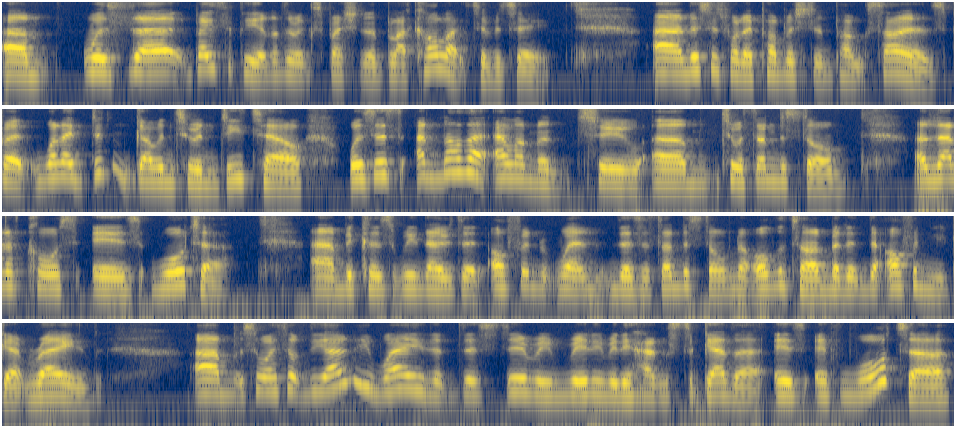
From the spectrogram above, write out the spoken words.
um, was uh, basically another expression of black hole activity. And this is what I published in Punk Science. But what I didn't go into in detail was there's another element to um, to a thunderstorm, and that of course is water. Um, because we know that often when there's a thunderstorm, not all the time, but it, often you get rain. Um, so I thought the only way that this theory really, really hangs together is if water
